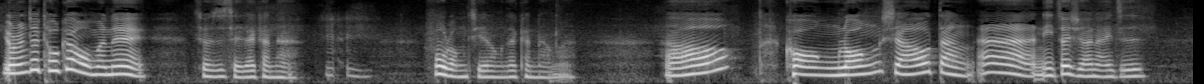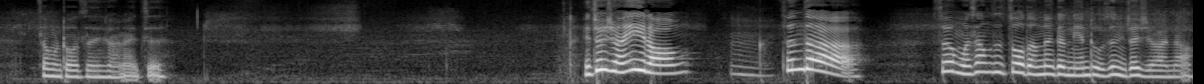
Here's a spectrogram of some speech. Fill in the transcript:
有人在偷看我们呢。就是谁在看他？嗯嗯。富龙、杰龙在看他吗？好。恐龙小档案，你最喜欢哪一只？这么多只，你喜欢哪一只？你最喜欢翼龙？嗯真的？所以我们上次做的那个粘土是你最喜欢的哦、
